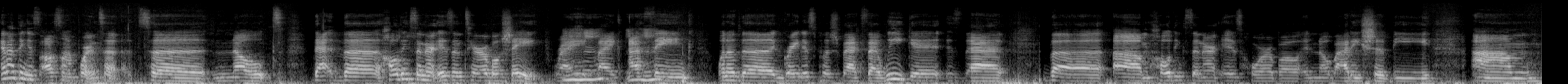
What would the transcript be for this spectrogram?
And I think it's also important to to note that the holding center is in terrible shape, right? Like I think one of the greatest pushbacks that we get is that the um, holding center is horrible and nobody should be um,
